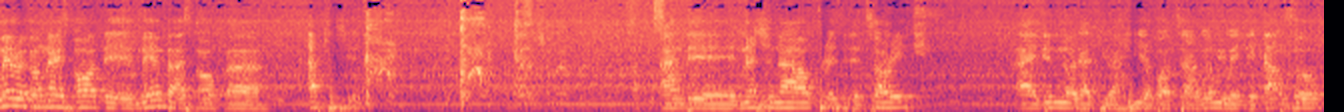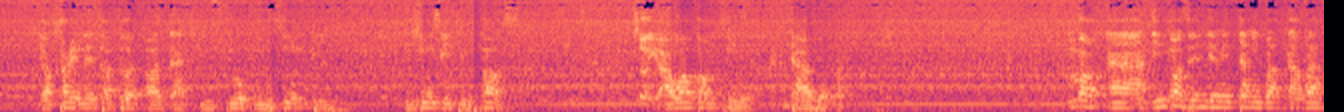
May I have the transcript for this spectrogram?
may recognize all the members of uh, APISHIP and the national president. Sorry, I didn't know that you are here, but uh, when we were in the council, your coordinator told us that you will soon be you soon be with us. So you are welcome to Davioka. Mbok iko senje mitang wakawa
